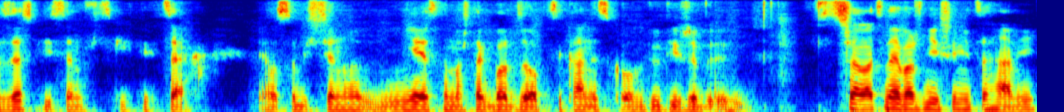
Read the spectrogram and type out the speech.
ze spisem wszystkich tych cech. Ja osobiście no, nie jestem aż tak bardzo obcykany z Call of Duty, żeby strzelać najważniejszymi cechami,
